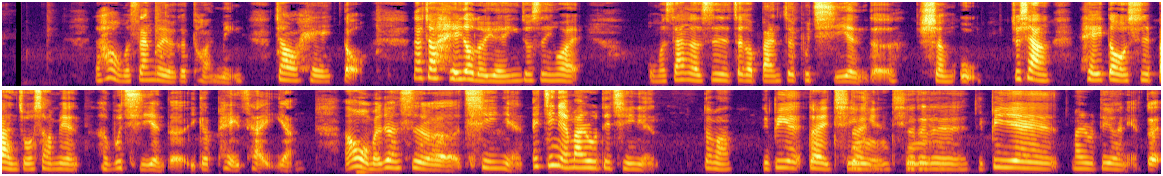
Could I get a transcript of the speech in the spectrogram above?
然后我们三个有一个团名叫黑豆，那叫黑豆的原因就是因为我们三个是这个班最不起眼的生物，就像黑豆是半桌上面很不起眼的一个配菜一样。然后我们认识了七年，哎，今年迈入第七年，对吗？你毕业对七年，对对对，你毕业迈入第二年，对。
